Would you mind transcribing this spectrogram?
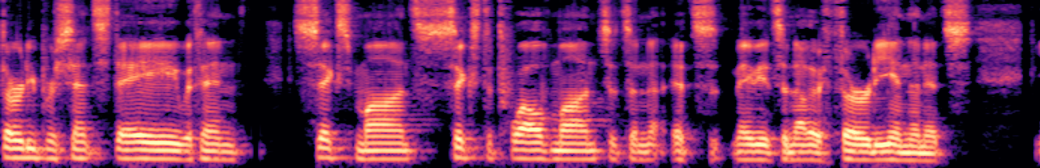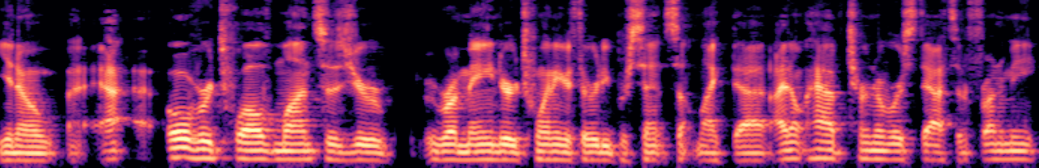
30% stay within six months, six to 12 months. It's an, it's maybe it's another 30. And then it's, you know, over 12 months is your remainder 20 or 30%, something like that. I don't have turnover stats in front of me,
